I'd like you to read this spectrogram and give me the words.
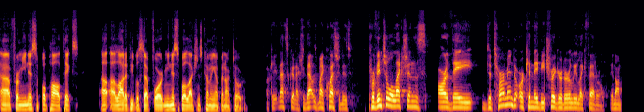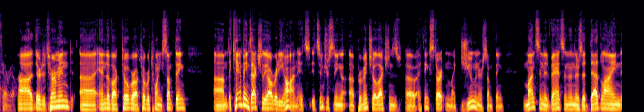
uh, for municipal politics. Uh, a lot of people step forward. Municipal elections coming up in October. Okay, that's good. Actually, that was my question: is provincial elections are they determined or can they be triggered early like federal in Ontario? Uh, they're determined uh, end of October, October 20 something. Um, the campaign's actually already on. It's it's interesting. Uh, provincial elections, uh, I think, start in like June or something, months in advance, and then there's a deadline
